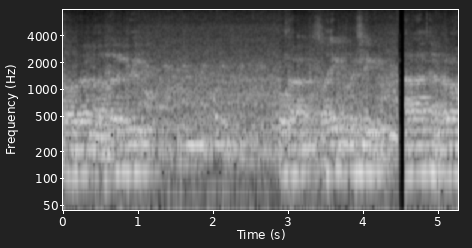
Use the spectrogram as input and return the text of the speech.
సోదరులందరికీ ఒక స్వయం కృషి నారా చంద్రబాబు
